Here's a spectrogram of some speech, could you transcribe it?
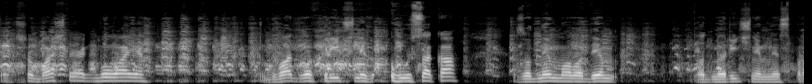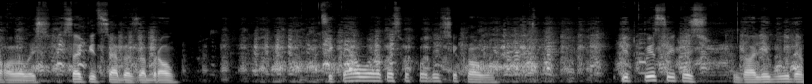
Так що бачите, як буває. Два двохрічних гусака з одним молодим однорічним не справились. Все під себе забрав. Цікаво, якось виходить цікаво. Підписуйтесь, далі буде.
